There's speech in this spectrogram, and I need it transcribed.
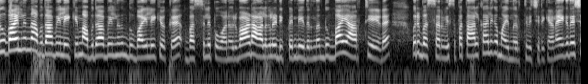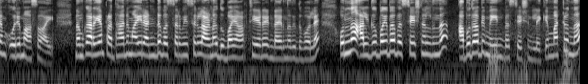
ദുബായിൽ നിന്ന് അബുദാബിയിലേക്കും അബുദാബിയിൽ നിന്ന് ദുബായിലേക്കും ഒക്കെ ബസ്സിൽ പോകാൻ ഒരുപാട് ആളുകൾ ഡിപ്പെൻഡ് ചെയ്തിരുന്ന ദുബായ് ആർ ടി ഐയുടെ ഒരു ബസ് സർവീസ് ഇപ്പോൾ താൽക്കാലികമായി നിർത്തിവെച്ചിരിക്കുകയാണ്. ഏകദേശം ഒരു മാസമായി. നമുക്കറിയാം പ്രധാനമായി രണ്ട് ബസ് സർവീസുകളാണ് ദുബായ് ആർ ടി ഐയുടെ ഉണ്ടായിരുന്നത് ഇതുപോലെ. ഒന്ന് അൽഗുബൈബ ബസ് സ്റ്റേഷനിൽ നിന്ന് അബുദാബി മെയിൻ ബസ് സ്റ്റേഷനിലേക്കും മറ്റൊന്ന്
